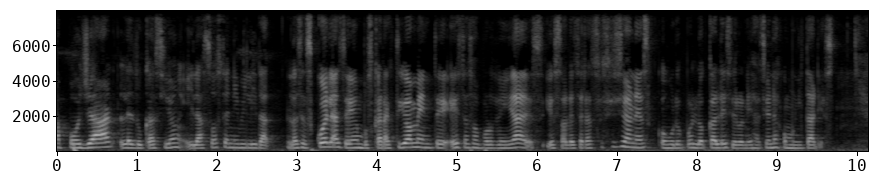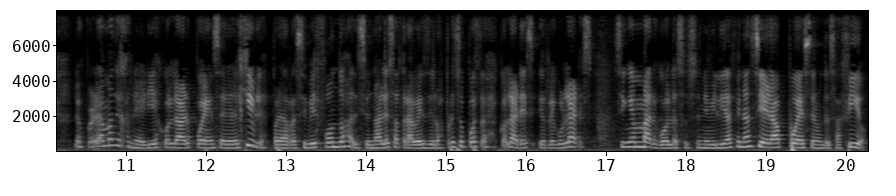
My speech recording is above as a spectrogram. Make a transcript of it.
apoyar la educación y la sostenibilidad. Las escuelas deben buscar activamente estas oportunidades y establecer asociaciones con grupos locales y organizaciones comunitarias. Los programas de jardinería escolar pueden ser elegibles para recibir fondos adicionales a través de los presupuestos escolares irregulares. Sin embargo, la sostenibilidad financiera puede ser un desafío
